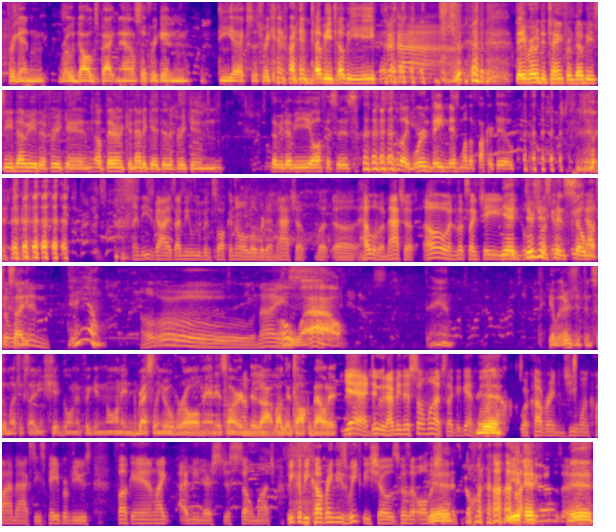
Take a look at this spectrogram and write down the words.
Freaking Road Dogg's back now, so freaking DX is freaking running WWE. they rode the tank from WCW to freaking up there in Connecticut to the freaking WWE offices. like we're invading this motherfucker too. and these guys, I mean, we've been talking all over that matchup, but uh hell of a matchup. Oh, and it looks like Jay. Yeah, there's just been so much exciting- Damn. Oh, oh, nice. Oh wow. Damn. Yeah, but there's just been so much exciting shit going and freaking on in wrestling overall, man. It's hard I to not fucking talk about it. Yeah, dude. I mean, there's so much. Like again, Yeah. we're covering the G1 climax, these pay-per-views, fucking like I mean, there's just so much. We could be covering these weekly shows because of all the Yeah. shit that's going on. Yeah. Like, you know Yeah.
